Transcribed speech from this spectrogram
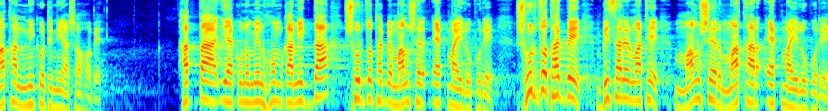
মাথার নিকটে নিয়ে আসা হবে। হাত্তা ইয়া কোনো মিন হোম কামিকদা সূর্য থাকবে মানুষের এক মাইল উপরে। সূর্য থাকবে বিচারের মাঠে মানুষের মাথার এক মাইল উপরে।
